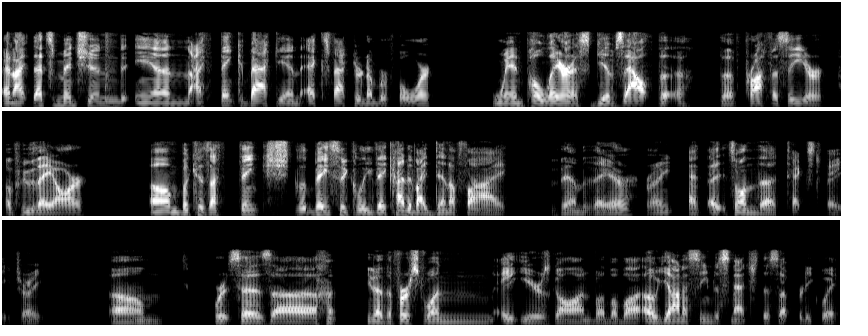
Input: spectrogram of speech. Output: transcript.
And I that's mentioned in I think back in X Factor number four when Polaris gives out the the prophecy or of who they are. Um, because I think sh- basically they kind of identify them there, right? At, uh, it's on the text page, right? Um, where it says, uh, you know, the first one eight years gone, blah blah blah. Oh, Yana seemed to snatch this up pretty quick.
